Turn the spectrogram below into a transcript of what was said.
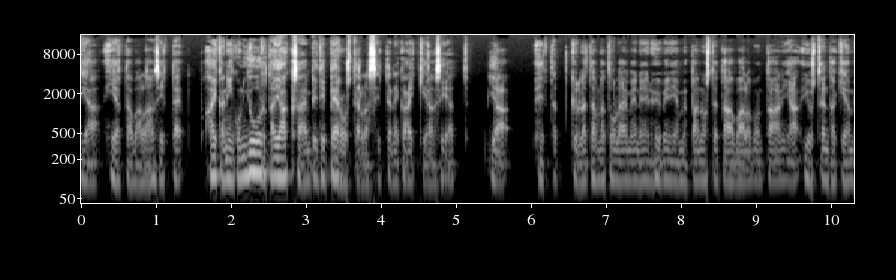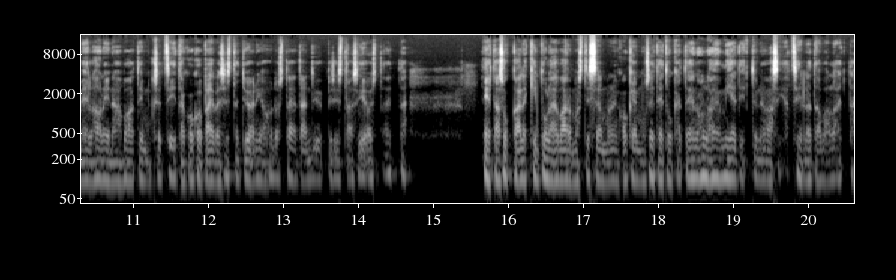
Ja, ja tavallaan sitten aika niin kuin juurta jaksaen piti perustella sitten ne kaikki asiat ja että kyllä tämä tulee meneen hyvin ja me panostetaan valvontaan ja just sen takia meillä oli nämä vaatimukset siitä kokopäiväisestä työnjohdosta ja tämän tyyppisistä asioista, että, että asukkaillekin tulee varmasti sellainen kokemus, että etukäteen ollaan jo mietitty ne asiat sillä tavalla, että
